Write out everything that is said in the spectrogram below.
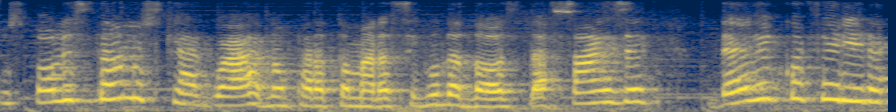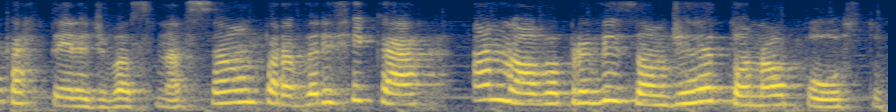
os paulistanos que aguardam para tomar a segunda dose da Pfizer devem conferir a carteira de vacinação para verificar a nova previsão de retorno ao posto,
